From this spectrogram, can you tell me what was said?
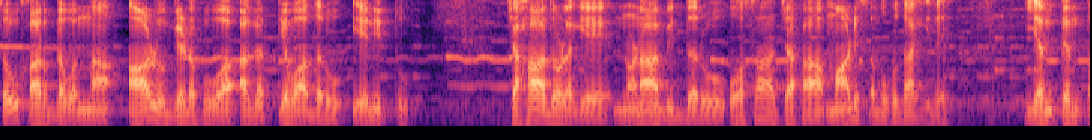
ಸೌಹಾರ್ದವನ್ನು ಆಳುಗೆಡಹುವ ಅಗತ್ಯವಾದರೂ ಏನಿತ್ತು? ಚಹಾದೊಳಗೆ ನೊಣ ಬಿದ್ದರೂ ಹೊಸ ಚಹಾ ಮಾಡಿಸಬಹುದಾಗಿದೆ. ಎಂತೆಂಥ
